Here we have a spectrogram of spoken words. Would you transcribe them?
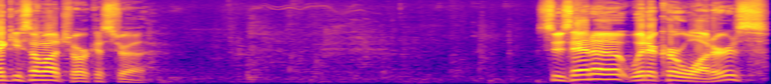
Thank you so much, orchestra. Susanna Whitaker Waters,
